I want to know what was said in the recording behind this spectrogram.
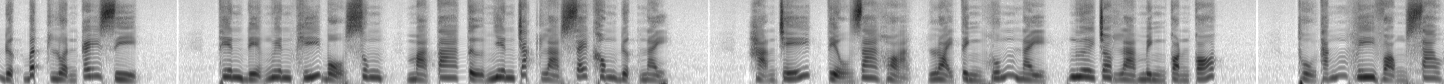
được bất luận cái gì. Thiên địa nguyên khí bổ sung, mà ta tự nhiên chắc là sẽ không được này. Hạn chế, tiểu gia hỏa, loại tình huống này, ngươi cho là mình còn có. Thủ thắng hy vọng sao?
